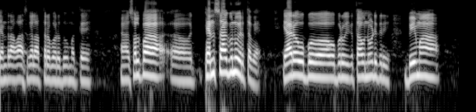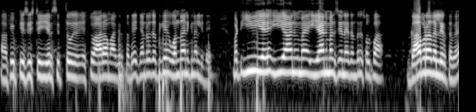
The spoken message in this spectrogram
ಜನರ ಆವಾಸಗಳ ಹತ್ತಿರ ಬರೋದು ಮತ್ತು ಸ್ವಲ್ಪ ಟೆನ್ಸ್ ಆಗೂ ಇರ್ತವೆ. ಯಾರೋ ಒಬ್ಬ, ಒಬ್ಬರು ಈಗ ತಾವು ನೋಡಿದ್ರಿ, ಭೀಮಾ ಫಿಫ್ಟಿ ಸಿಕ್ಸ್ಟಿ ಇಯರ್ಸ್ ಇತ್ತು, ಎಷ್ಟು ಆರಾಮಾಗಿರ್ತದೆ ಜನರ ಜೊತೆಗೆ ಹೊಂದಾಣಿಕೆನಲ್ಲಿದೆ. ಬಟ್ ಈ ಈ ಆನಿಮ ಈ ಆನಿಮಲ್ಸ್ ಏನಾಯ್ತು ಅಂದರೆ ಸ್ವಲ್ಪ ಗಾಬರಾದಲ್ಲಿರ್ತವೆ.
